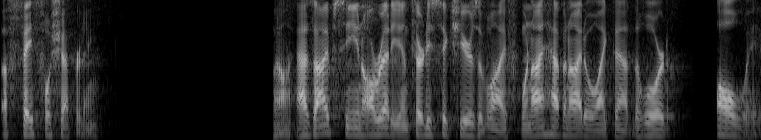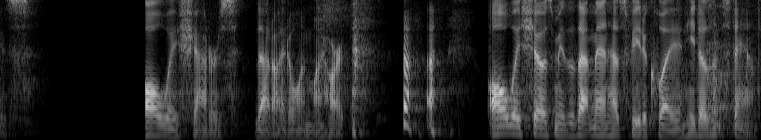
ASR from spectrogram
of faithful shepherding. Well, as I've seen already in 36 years of life, when I have an idol like that, the Lord always, always shatters that idol in my heart. always shows me that that man has feet of clay and he doesn't stand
